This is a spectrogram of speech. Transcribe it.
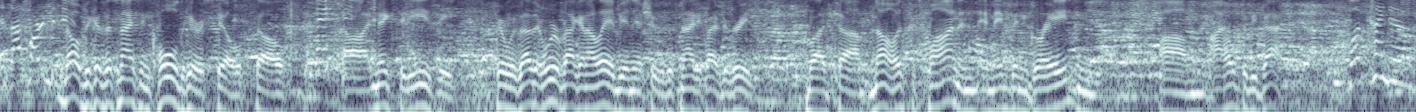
Is that hard to do? No, because it's nice and cold here still, so uh, it makes it easy. If it was other, we were back in LA, it'd be an issue because it's 95 degrees. But um, no, this is fun, and, and they've been great, and um, I hope to be back. What kind of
